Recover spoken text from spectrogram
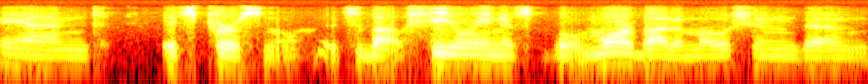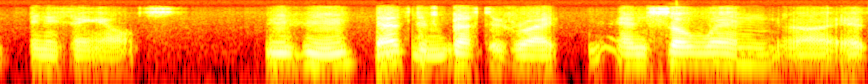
And it's personal. It's about feeling. It's more about emotion than anything else. Mm-hmm. That's mm-hmm. expressive, right? And so when uh, at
